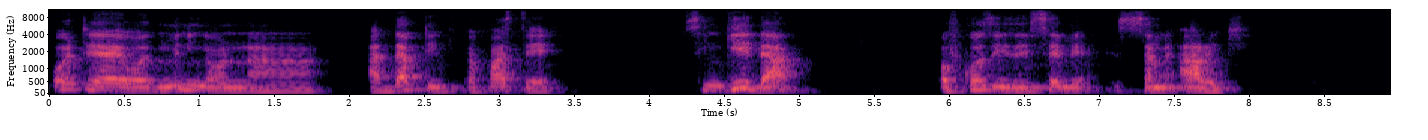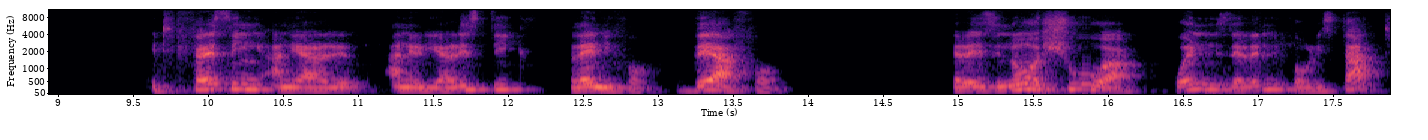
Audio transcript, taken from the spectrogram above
What I was meaning on uh, adaptive capacity, Singida, of course, is a semi semi-arid. It's facing an unrealistic rainfall. Therefore, there is no sure when is the rainfall will start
